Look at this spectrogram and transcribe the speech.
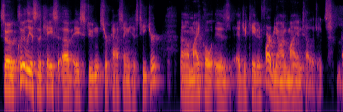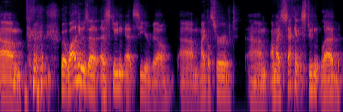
So clearly, this is a case of a student surpassing his teacher. Uh, Michael is educated far beyond my intelligence. Um, but while he was a, a student at Cedarville, um, Michael served um, on my second student led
